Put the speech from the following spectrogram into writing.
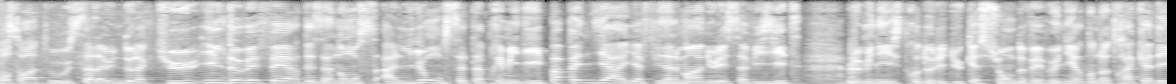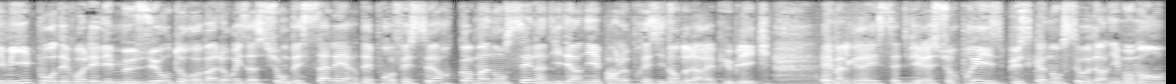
Bonsoir à tous. À la une de l'actu, il devait faire des annonces à Lyon cet après-midi. Papendiaï a finalement annulé sa visite. Le ministre de l'Éducation devait venir dans notre académie pour dévoiler les mesures de revalorisation des salaires des professeurs, comme annoncé lundi dernier par le président de la République. Et malgré cette virée surprise, puisqu'annoncé au dernier moment,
